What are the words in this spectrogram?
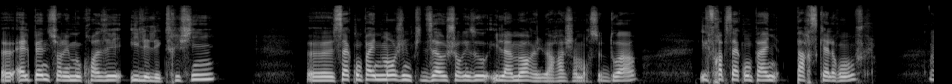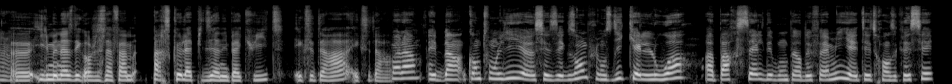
elle peine sur les mots croisés, il électrifie. sa compagne mange une pizza au chorizo, il la mord et lui arrache un morceau de doigt. il frappe sa compagne parce qu'elle ronfle. Euh, il menace d'égorger sa femme parce que la pizza n'est pas cuite, etc., etc. Voilà. Et ben, quand on lit euh, ces exemples, on se dit quelle loi, à part celle des bons pères de famille, a été transgressée?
